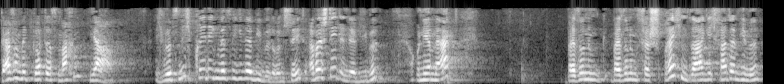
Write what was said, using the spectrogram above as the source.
Darf man mit Gott das machen? Ja. Ich würde es nicht predigen, wenn es nicht in der Bibel drin steht, aber es steht in der Bibel. Und ihr merkt, bei so einem, bei so einem Versprechen sage ich, Vater im Himmel,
